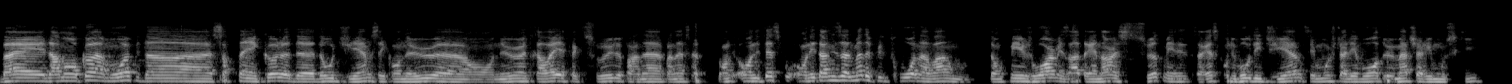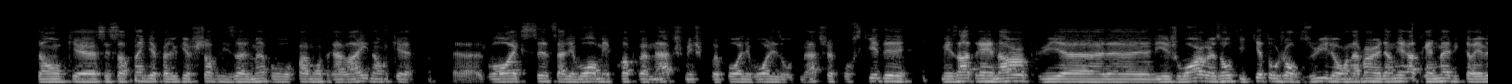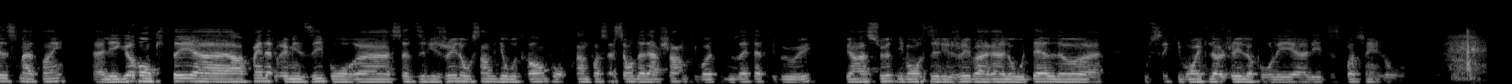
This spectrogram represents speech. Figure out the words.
Ben, dans mon cas à moi, puis dans certains cas d'autres GM, c'est qu'on a eu euh, on a eu un travail effectué pendant, pendant cette. On, était, on est en isolement depuis le 3 novembre. Donc, mes joueurs, mes entraîneurs, ainsi de suite, mais ça reste qu'au niveau des GM, moi, je suis allé voir deux matchs à Rimouski. Donc, euh, c'est certain qu'il a fallu que je sorte de l'isolement pour faire mon travail. Donc, euh, euh, je vais avoir accès à aller voir mes propres matchs, mais je ne pourrais pas aller voir les autres matchs. Pour ce qui est de mes entraîneurs, puis euh, les joueurs, eux autres, ils quittent aujourd'hui. On avait un dernier entraînement à Victoriaville ce matin. Euh, les gars vont quitter en fin d'après-midi pour se diriger au centre Vidéotron pour prendre possession de la chambre qui va nous être attribuée. Puis ensuite, ils vont se diriger vers l'hôtel où c'est qu'ils vont être logés pour les, les 10 prochains jours.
